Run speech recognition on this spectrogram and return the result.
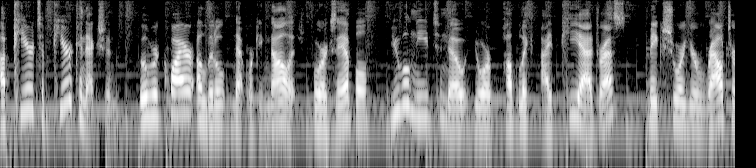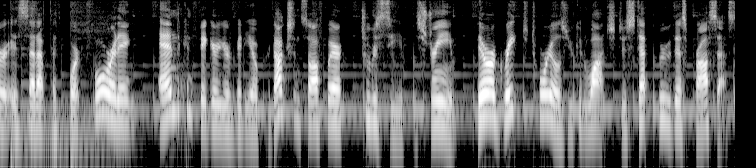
A peer to peer connection will require a little networking knowledge. For example, you will need to know your public IP address, make sure your router is set up with port forwarding, and configure your video production software to receive the stream. There are great tutorials you can watch to step through this process,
